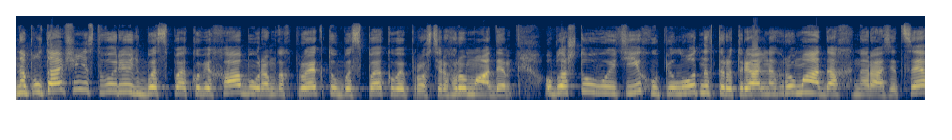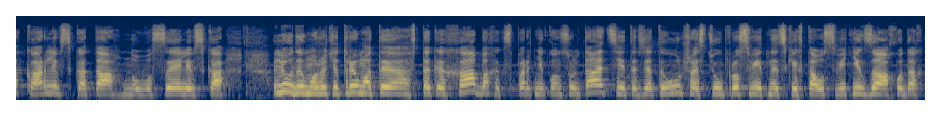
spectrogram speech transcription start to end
На Полтавщині створюють безпекові хаби у рамках проєкту Безпековий простір громади. Облаштовують їх у пілотних територіальних громадах. Наразі це Карлівська та Новоселівська. Люди можуть отримати в таких хабах експертні консультації та взяти участь у просвітницьких та освітніх заходах,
